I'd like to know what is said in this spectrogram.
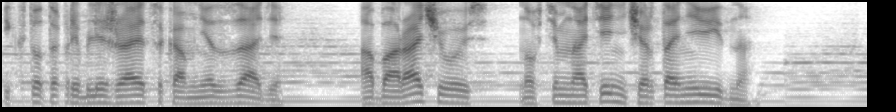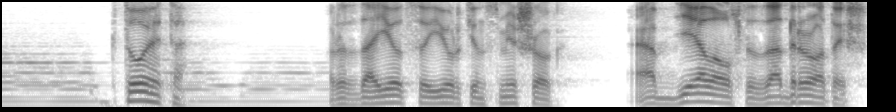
и кто-то приближается ко мне сзади. Оборачиваюсь, но в темноте ни черта не видно. «Кто это?» Раздается Юркин смешок. «Обделался, задротыш!»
